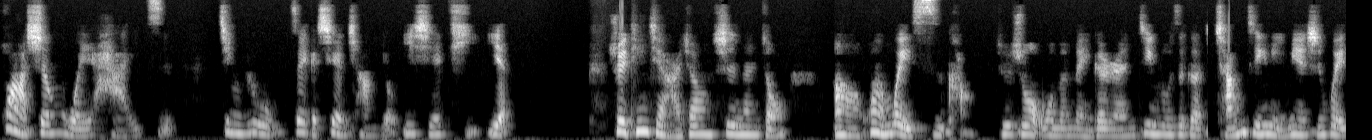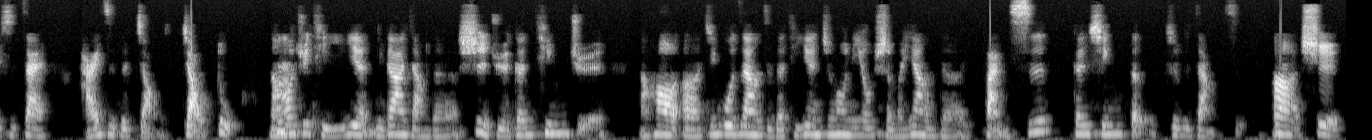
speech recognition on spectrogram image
化身为孩子，进入这个现场有一些体验。所以听起来好像是那种啊换位思考，就是说我们每个人进入这个场景里面是会是在孩子的角角度，然后去体验你刚才讲的视觉跟听觉，然后呃经过这样子的体验之后，你有什么样的反思？跟心得是不是这样子啊？是。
